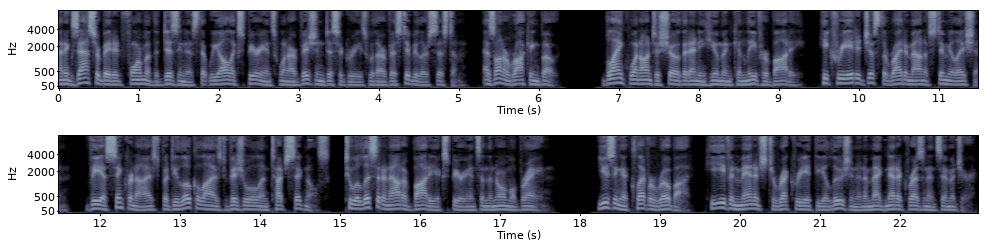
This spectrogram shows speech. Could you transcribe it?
an exacerbated form of the dizziness that we all experience when our vision disagrees with our vestibular system, as on a rocking boat. Blanke went on to show that any human can leave her body, he created just the right amount of stimulation, via synchronized but delocalized visual and touch signals, to elicit an out of body experience in the normal brain. Using a clever robot, he even managed to recreate the illusion in a magnetic resonance imager.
